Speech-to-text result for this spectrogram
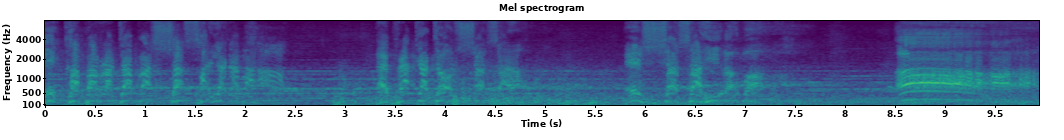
Likaparadabashasayadabaha. Rakatoshaza. Eshazahiraba. Ah.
